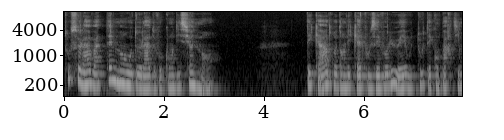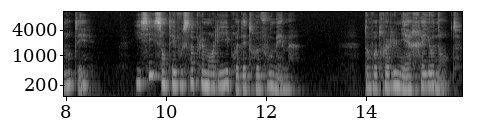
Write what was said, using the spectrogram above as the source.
Tout cela va tellement au-delà de vos conditionnements, des cadres dans lesquels vous évoluez où tout est compartimenté. Ici, sentez-vous simplement libre d'être vous-même dans votre lumière rayonnante,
